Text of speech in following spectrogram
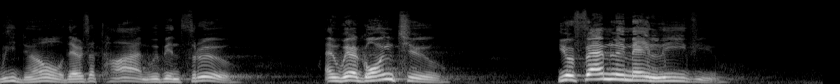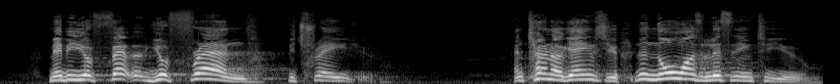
We know there's a time we've been through, and we're going to. Your family may leave you. Maybe your, your friend betrayed you and turn against you. No, no one's listening to you.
